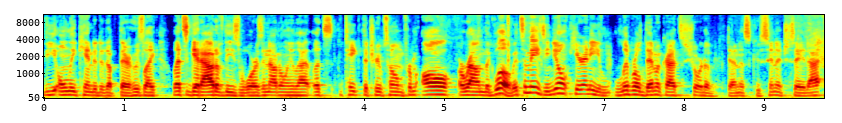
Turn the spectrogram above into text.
the only candidate up there who's like, let's get out of these wars, and not only that, let's take the troops home from all around the globe. It's amazing. You don't hear any liberal Democrats, short of Dennis Kucinich, say that.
